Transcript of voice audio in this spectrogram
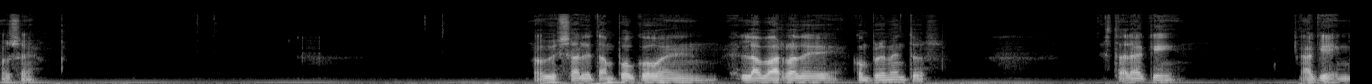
No sé. No sale tampoco en, la barra de complementos. Estará aquí aquí en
